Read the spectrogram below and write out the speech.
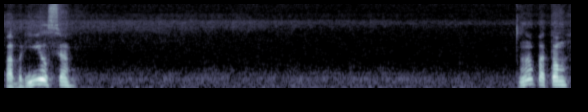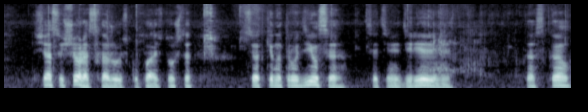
побрился. Ну, потом сейчас еще раз схожу искупаюсь, потому что все-таки натрудился с этими деревьями. Таскал,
